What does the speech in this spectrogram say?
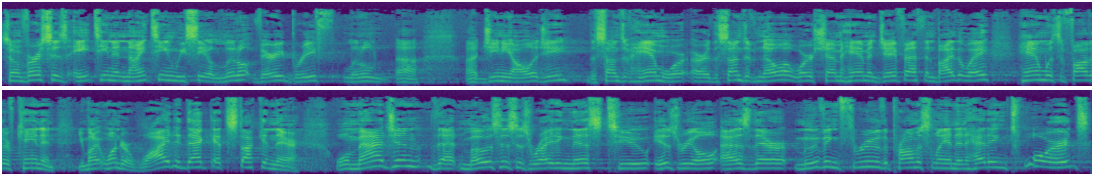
so in verses 18 and 19, we see a little, very brief little uh, uh, genealogy. The sons of Ham were, or the sons of Noah were Shem, Ham, and Japheth. And by the way, Ham was the father of Canaan. You might wonder, why did that get stuck in there? Well, imagine that Moses is writing this to Israel as they're moving through the promised land and heading towards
